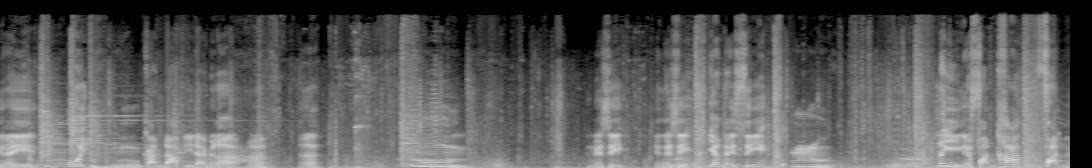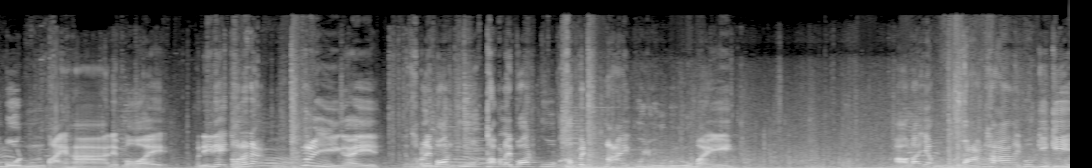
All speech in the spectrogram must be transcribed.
ไง อุ้ยกันดาบนี้ได้ไหมล่ะ ฮะ ฮะ อืมยังไงสิ ยังไงสิ ยังไงสิ อืมนี่ไงฟันข้าง ฟันบนตายหาเรียบร้อย มันนี่ดิไอตัวนั้นน่ะนี่ไงจะทำอะไรบอสกูทำอะไรบอสกูเขาเป็นนายกูอยู่มึงรู้ไหม เอาละย่าขวางทางไอ้พวกกิกกี้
